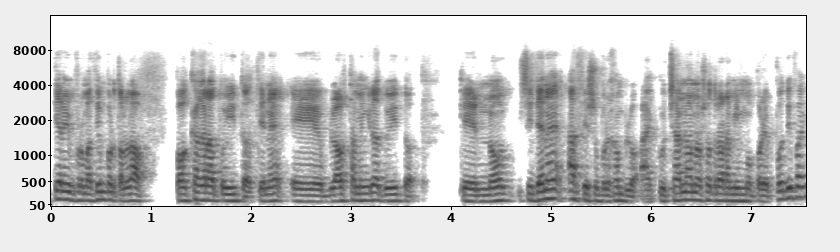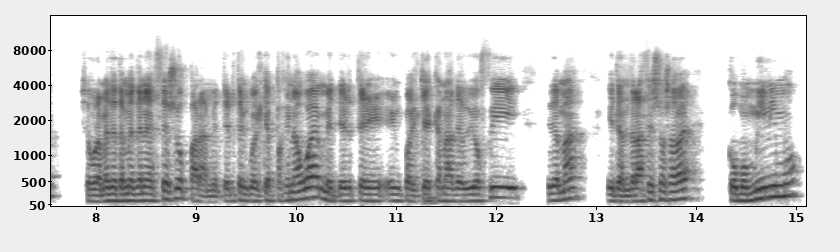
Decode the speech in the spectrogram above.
tienes información por todos lados, podcast gratuitos, tienes eh, blogs también gratuitos, que no, si tienes acceso, por ejemplo, a escucharnos a nosotros ahora mismo por Spotify, seguramente también tienes acceso para meterte en cualquier página web, meterte en cualquier canal de audio feed y demás, y tendrás acceso a saber como mínimo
